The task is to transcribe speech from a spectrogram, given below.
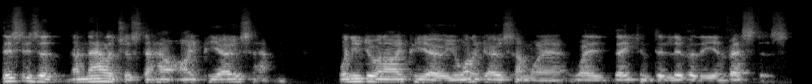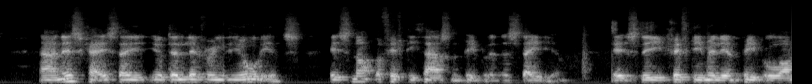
this is a, analogous to how IPOs happen. When you do an IPO, you want to go somewhere where they can deliver the investors. Now, in this case, they you're delivering the audience. It's not the 50,000 people in the stadium. It's the 50 million people on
